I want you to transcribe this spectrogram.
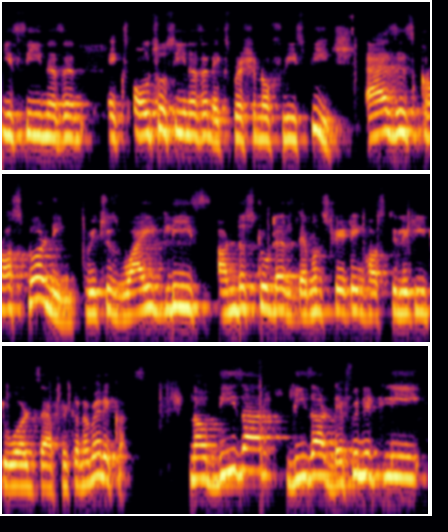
is seen as an ex- also seen as an expression of free speech as is cross burning which is widely understood as demonstrating hostility towards african americans. Now these are these are definitely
